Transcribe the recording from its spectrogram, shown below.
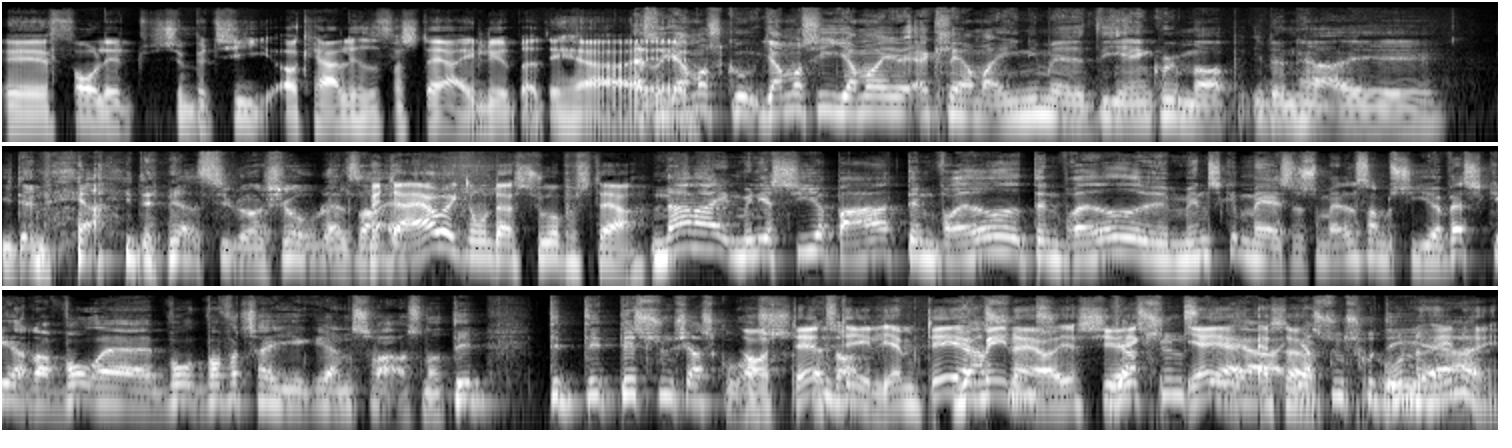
øh, får lidt sympati og kærlighed for Stær i løbet af det her. altså, øh, jeg må, sgu, jeg må sige, jeg må erklære mig enig med The Angry Mob i den her, øh, i den her, i den her situation. Altså, Men der er jo ikke nogen, der er sure på Stær. Nej, nej, men jeg siger bare, den vrede, den vrede øh, menneskemasse, som alle sammen siger, hvad sker der, hvor er, hvor, hvorfor tager I ikke ansvar og sådan noget, det, det, det, det synes jeg sgu Nå, også. den del, jamen det jeg mener jeg jo, jeg siger jeg ikke- synes, ja, ja, er, altså, jeg synes, det er, i.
